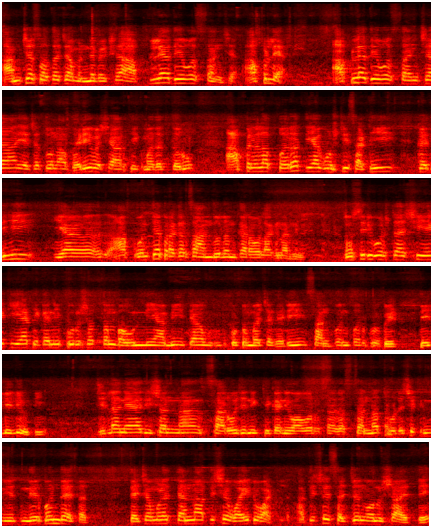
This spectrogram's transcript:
आमच्या स्वतःच्या म्हणण्यापेक्षा आपल्या देवस्थानच्या आपल्या आपल्या देवस्थानच्या याच्यातून भरीव अशी आर्थिक मदत करू. आपल्याला परत या गोष्टीसाठी कधीही या कोणत्या प्रकारचं आंदोलन करावं लागणार नाही. दुसरी गोष्ट अशी आहे की या ठिकाणी पुरुषोत्तम भाऊंनी आम्ही त्या कुटुंबाच्या घरी सांत्वनपर भेट दिलेली होती. जिल्हा न्यायाधीशांना सार्वजनिक ठिकाणी वावरत असताना थोडेसे नि- निर्बंध येतात. त्याच्यामुळे त्यांना अतिशय वाईट वाटलं. अतिशय सज्जन मनुष्य आहेत ते.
